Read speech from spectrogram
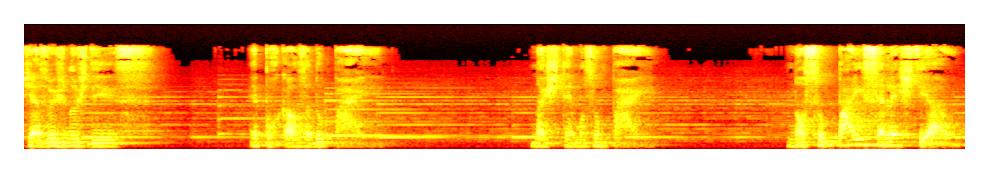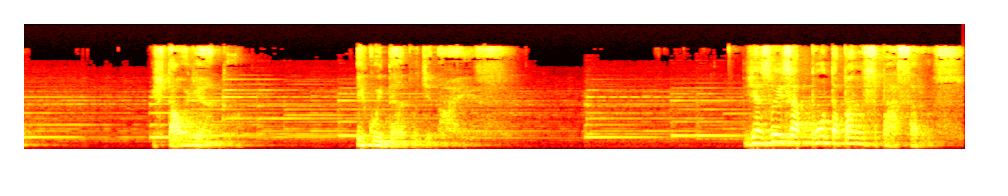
Jesus nos diz: é por causa do Pai. Nós temos um Pai. Nosso Pai Celestial está olhando e cuidando de nós. Jesus aponta para os pássaros.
